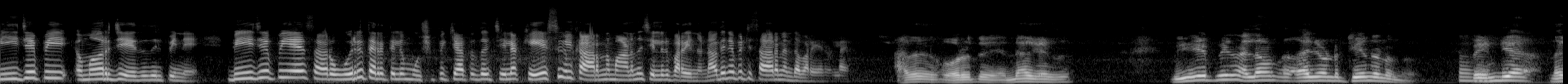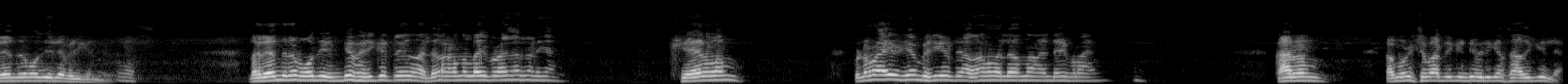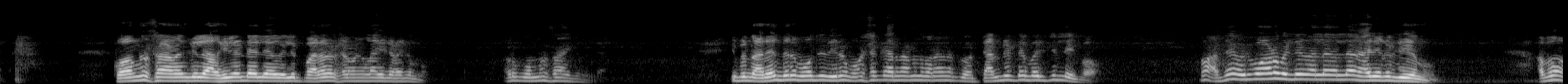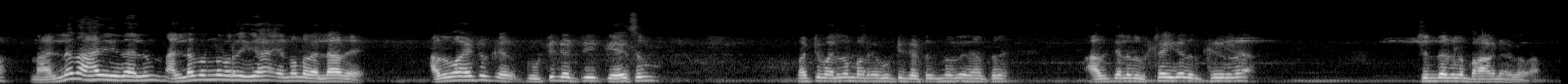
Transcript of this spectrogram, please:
B J P emerge ചെയ്തതിൽ പിന്നെ B J പിയെ സാർ ഒരു തരത്തിലും മുഷിപ്പിക്കാത്തത് ചില കേസുകൾ കാരണമാണെന്ന് ചിലർ പറയുന്നുണ്ട്. അതിനെപ്പറ്റി സാറിന് എന്താ പറയാനുള്ളത് അത് ഓരോരുത്തർ എന്താ കേസ്? ബി ജെ പി നല്ല കാര്യമുണ്ട് ചെയ്യുന്നുണ്ടെന്ന്. ഇപ്പൊ ഇന്ത്യ നരേന്ദ്രമോദിയിലെ ഭരിക്കുന്നത്? നരേന്ദ്രമോദി ഇന്ത്യ ഭരിക്കട്ടെ നല്ലതാണെന്നുള്ള അഭിപ്രായക്കാരനാണ് ഞാൻ. കേരളം പിണറായി വിജയൻ ഭരിക്കട്ടെ അതാണ് നല്ലതെന്നാണ് എന്റെ അഭിപ്രായം. കാരണം കമ്മ്യൂണിസ്റ്റ് പാർട്ടിക്ക് ഇന്ത്യ ഭരിക്കാൻ സാധിക്കില്ല. കോൺഗ്രസ് ആണെങ്കിൽ അഖിലേന്ത്യാ ലെവലിൽ പല ലക്ഷണങ്ങളായി കിടക്കുന്നു. അവർക്കൊന്നും സാധിക്കുന്നില്ല. ഇപ്പം നരേന്ദ്രമോദി തീരെ മോശക്കാരനാണെന്ന് പറയാനൊക്കെ രണ്ടിട്ടേ ഭരിച്ചില്ല ഇപ്പോൾ അപ്പോൾ അതേ ഒരുപാട് വലിയ നല്ല നല്ല കാര്യങ്ങൾ ചെയ്യുന്നു. അപ്പോൾ നല്ലത് ആര് ചെയ്താലും നല്ലതെന്ന് പറയുക എന്നുള്ളതല്ലാതെ അതുമായിട്ട് കൂട്ടിക്കെട്ടി കേസും മറ്റു പലതും പറഞ്ഞ് കൂട്ടിക്കെട്ടുന്നതിനകത്ത് അത് ചില ദുഷ്ടൈക ദുഃഖികളുടെ ചിന്തകളും ഭാവനകളുമാണ്.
